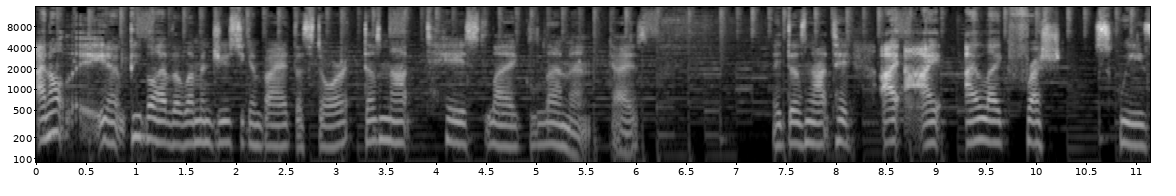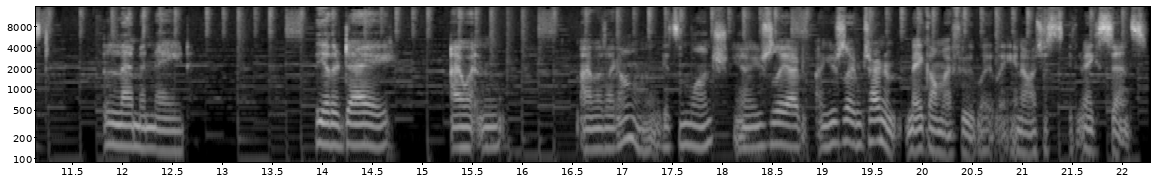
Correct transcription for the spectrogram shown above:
I don't, you know, people have the lemon juice you can buy at the store. It does not taste like lemon, guys. It does not taste. I, I, I like fresh squeezed lemonade. The other day, I went and I was like, oh, I'm gonna get some lunch. You know, usually I, I usually I'm trying to make all my food lately. You know, it's just it makes sense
